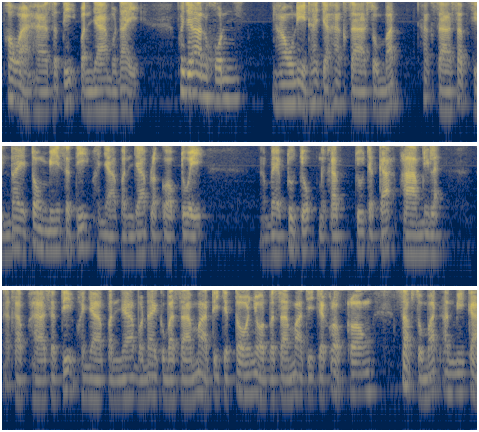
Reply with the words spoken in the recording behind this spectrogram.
เพราะว่าหาสติปัญญาบ่ได้เพราะฉะนั้นคนเฮานี่ถ้าจะรักษาสมบัติรักษาทรัพย์สินได้ต้องมีสติปัญญาปัญญาประกอบตัวแบบตุจกนะครับจุจกะพราหมณ์นี่แหละ นะครับ หาสติพญาปัญญาบ่ได้ก็บ่สามารถที่จะต่อยอดบ่สามารถที่จะครอบครองทรัพย์สมบัติอันมีค่า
